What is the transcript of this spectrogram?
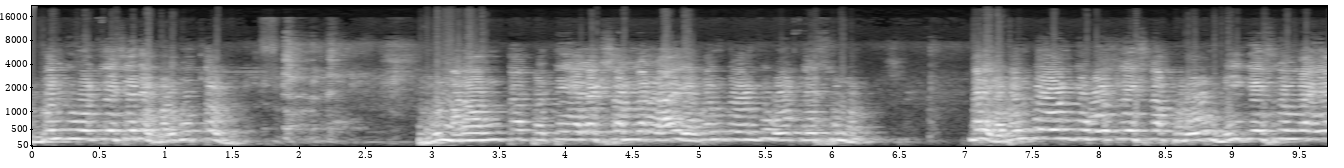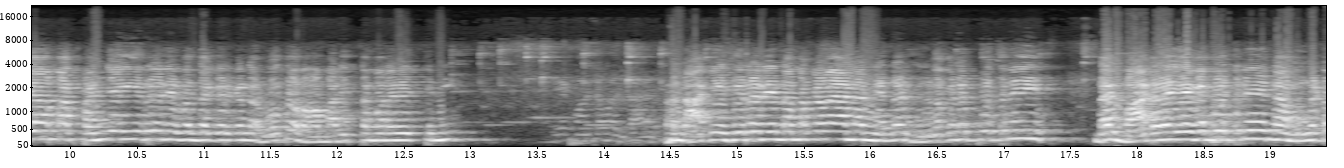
ఎవరికి ఓట్లేసేది? ఎవరు గుర్తాడు ఇప్పుడు మనమంతా ప్రతి ఎలక్షన్లలో ఎవరికి ఎవరికి ఓట్లేస్తున్నాం. మరి ఎవరికి ఎవరికి ఓట్లు వేసినప్పుడు అయ్యా మాకు పని చేయరు అని ఎవరి దగ్గరికన్నా పోతావా? మరింత మనం ఎత్తిని వ్యక్తిని నేను నమ్మకమే నన్ను నిన్న పిలవకనే నాకు మాట వేయకపోతున్నాయి నా ముంగట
